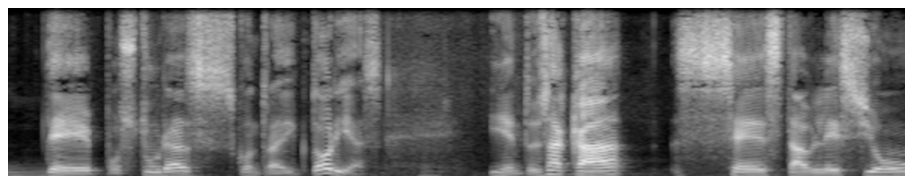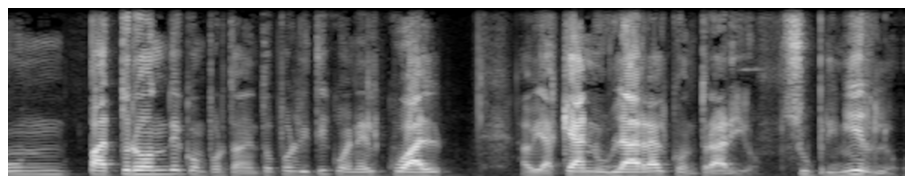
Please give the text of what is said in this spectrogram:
de posturas contradictorias. Y entonces acá se estableció un patrón de comportamiento político en el cual había que anular al contrario, suprimirlo,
